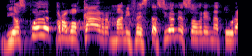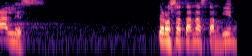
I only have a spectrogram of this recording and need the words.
Dios puede provocar manifestaciones sobrenaturales, pero Satanás también.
